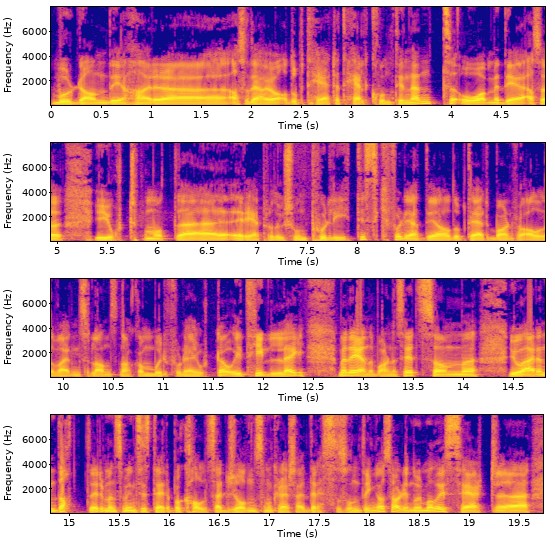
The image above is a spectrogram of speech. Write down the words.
hvor hvordan de har eh, Altså, de har jo adoptert et helt kontinent, og med det altså gjort på en måte reproduksjon politisk, fordi at de har adoptert barn fra alle verdens land, snakka om hvorfor de har gjort det. Og i tillegg med det ene barnet sitt, som eh, jo er en datter, men som insisterer på å kalle seg John, som kler seg i dress og sånne ting, og så har de normalisert eh,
